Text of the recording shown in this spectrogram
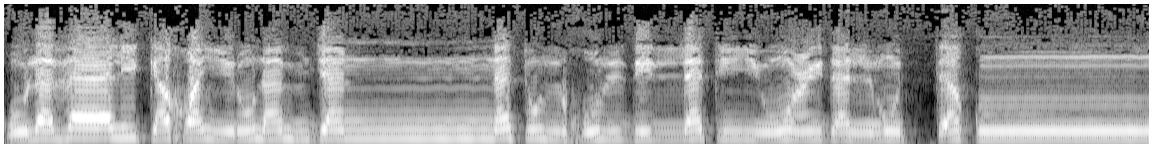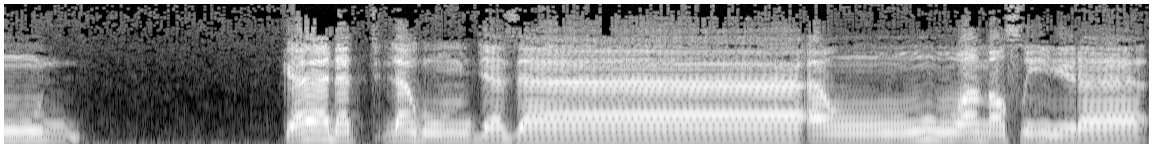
قل ذلك خير أم جنة الخلد التي وعد المتقون كانت لهم جزاء ومصيراً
